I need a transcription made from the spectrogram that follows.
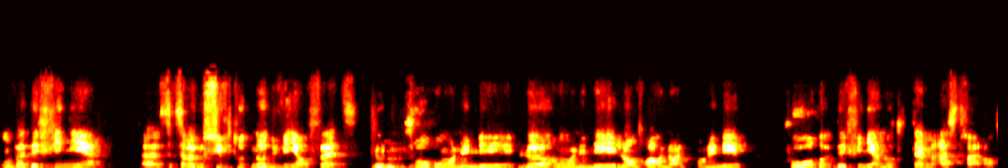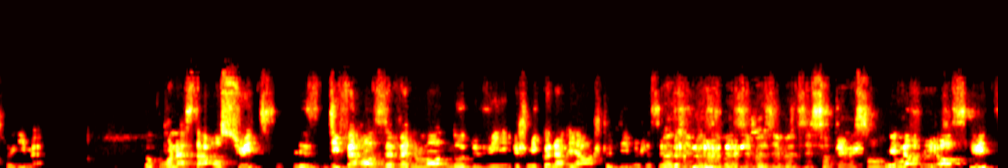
On va définir, euh, ça, va nous suivre toute notre vie en fait, le jour où on est né, l'heure où on est né, l'endroit où on est né, pour définir notre thème astral, entre guillemets. Donc, on a ça. Ensuite, les différents événements de notre vie, je m'y connais rien, je te dis, mais j'essaie vas-y, de... Vas-y, vas-y, vas-y, vas-y, c'est intéressant. Et, ensuite,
